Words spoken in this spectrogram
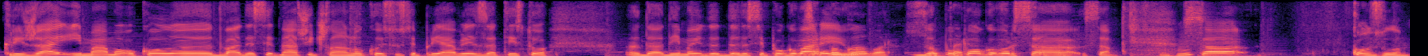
Križaj. Imamo okolo eh, 20 naših članov koji su se prijavili za tisto da, da imaju da, da, da se pogovaraju Za pogovor, za po, super, pogovor sa, sa, sa konzulom.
